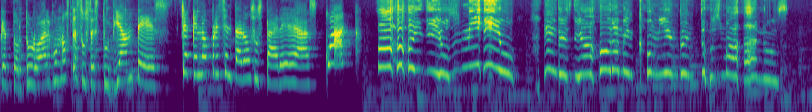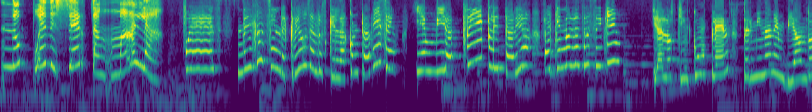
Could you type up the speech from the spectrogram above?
porque torturó a algunos de sus estudiantes, ya que no presentaron sus tareas. ¡Cuac! ¡Ay, Dios mío! Desde ahora me encomiendo en tus manos. No puede ser tan mala. Pues deja sin recreos a los que la contradicen y envía triple tarea a quien no las hace bien. Y a los que incumplen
